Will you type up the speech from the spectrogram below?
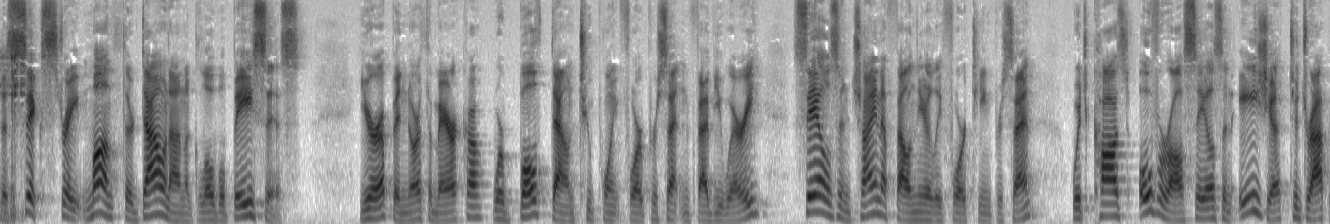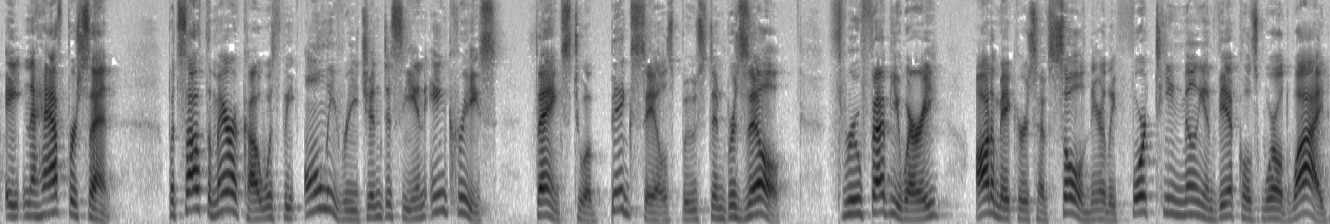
the sixth straight month they're down on a global basis. Europe and North America were both down 2.4% in February. Sales in China fell nearly 14%, which caused overall sales in Asia to drop 8.5%. But South America was the only region to see an increase, thanks to a big sales boost in Brazil. Through February, automakers have sold nearly 14 million vehicles worldwide,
